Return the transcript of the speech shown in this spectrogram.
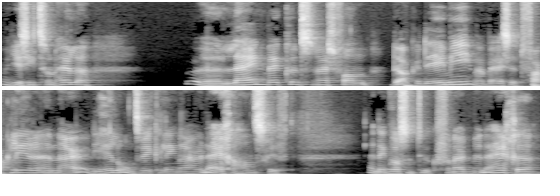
Je ziet zo'n hele uh, lijn bij kunstenaars van de academie, waarbij ze het vak leren, en naar die hele ontwikkeling naar hun eigen handschrift. En ik was natuurlijk vanuit mijn eigen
